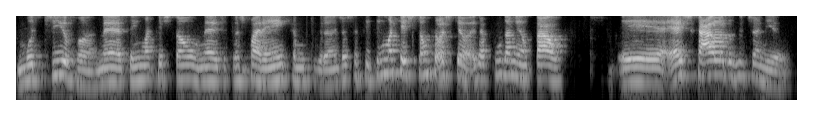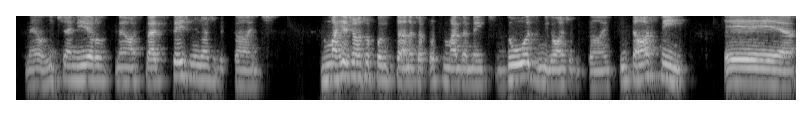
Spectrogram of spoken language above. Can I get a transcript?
motiva, né, tem uma questão, né, de transparência muito grande. Eu acho assim, tem uma questão que eu acho que é, é fundamental, é, é, a escala do Rio de Janeiro. Né? O Rio de Janeiro né, é uma cidade de 6 milhões de habitantes, numa região metropolitana de aproximadamente 12 milhões de habitantes. Então, assim, é,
